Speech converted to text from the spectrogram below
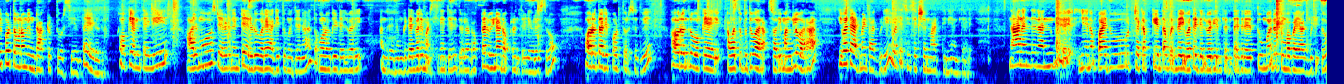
ರಿಪೋರ್ಟ್ ತೊಗೊಂಡೋಗಿ ನಿಮ್ಮ ಡಾಕ್ಟ್ರಿಗೆ ತೋರಿಸಿ ಅಂತ ಹೇಳಿದ್ರು. ಓಕೆ ಅಂತೇಳಿ ಆಲ್ಮೋಸ್ಟ್ ಎರಡು ಗಂಟೆ ಎರಡೂವರೆ ಆಗಿತ್ತು ಮಧ್ಯಾಹ್ನ. ತೊಗೊಂಡೋಗಿ ಡೆಲಿವರಿ, ಅಂದರೆ ನಮಗೆ ಡೆಲಿವರಿ ಮಾಡಿಸ್ತೀನಿ ಅಂತ ಹೇಳಿದ್ರಲ್ಲ ಡಾಕ್ಟರ್, ವೀಣಾ ಡಾಕ್ಟರ್ ಅಂತೇಳಿ ಅವ್ರ ಹೆಸರು. ಅವ್ರ ಹತ್ರ ರಿಪೋರ್ಟ್ ತೋರಿಸಿದ್ವಿ. ಅವರಂದ್ರು ಓಕೆ, ಅವತ್ತು ಬುಧವಾರ, ಸಾರಿ ಮಂಗಳವಾರ, ಇವತ್ತೇ ಅಡ್ಮಿಟ್ ಆಗಿಬಿಡಿ, ಇವತ್ತೇ ಸಿ ಸೆಕ್ಷನ್ ಮಾಡ್ತೀನಿ ಅಂತೇಳಿ. ನಾನಂದರೆ ನನಗೆ ಏನಪ್ಪ ಇದು ಚೆಕಪ್ಗೆ ಅಂತ ಬಂದೆ, ಇವತ್ತೇ ಡೆಲಿವರಿ ಅಂತಂತ ಇದ್ದರೆ ತುಂಬ ಅಂದರೆ ತುಂಬ ಭಯ ಆಗಿಬಿಟ್ಟಿತ್ತು.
